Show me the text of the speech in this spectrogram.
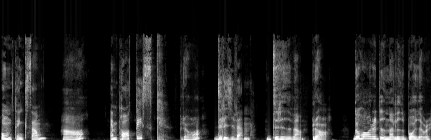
omtänksam. Ja. Empatisk. Bra. Driven. Driven. Bra. Då har du dina livbojor.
